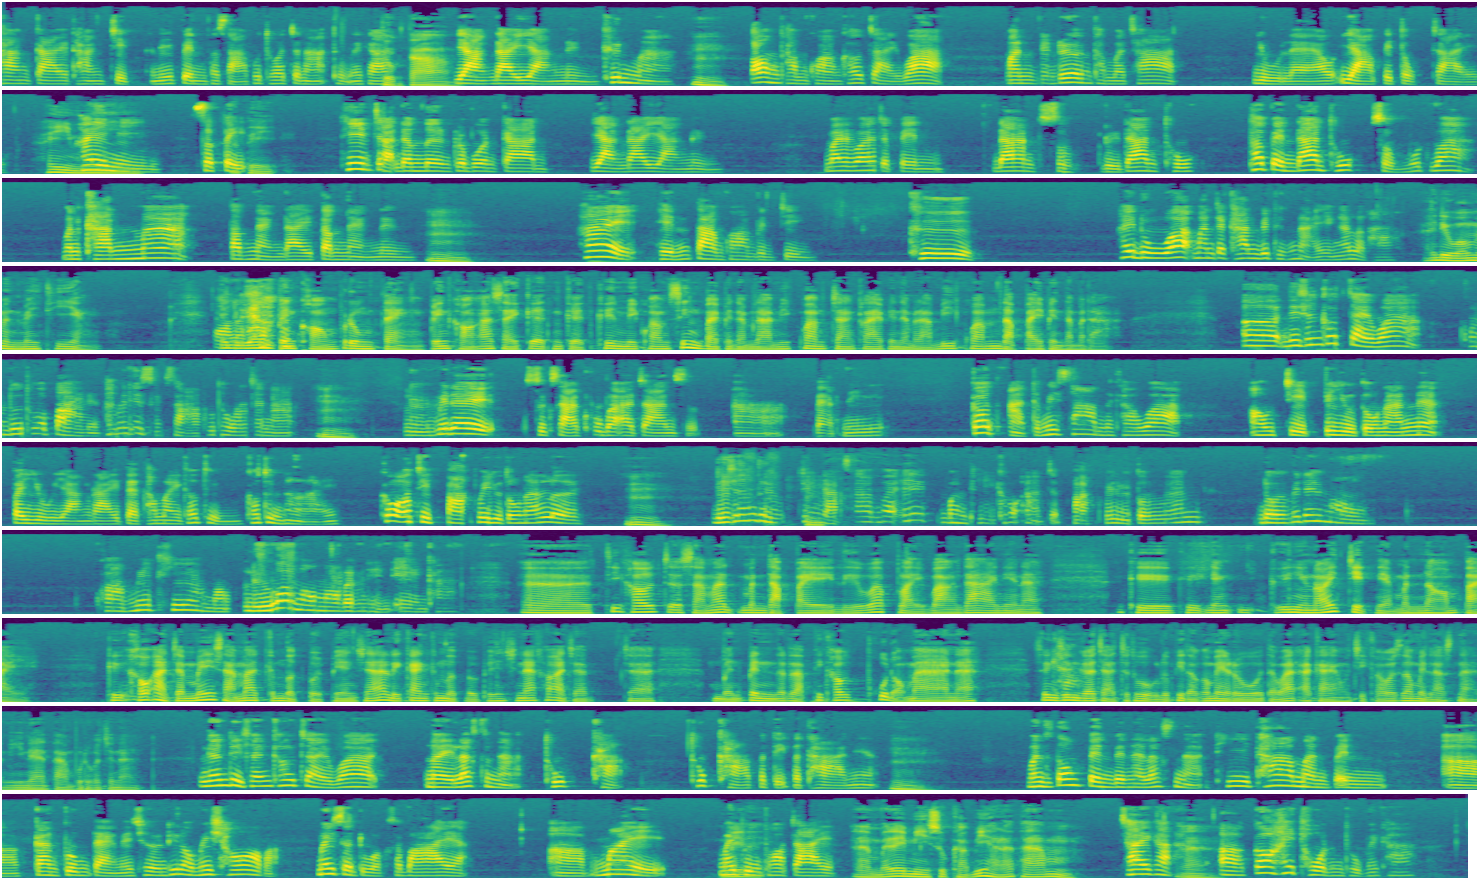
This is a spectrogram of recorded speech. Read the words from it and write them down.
ทางกายทางจิต อันนี้เป็นภาษาพุทธวจนะถูกไหมคะถูกต้องอย่างใดอย่างหนึ่งขึ้นมาอืมต้องทำความเข้าใจว่ามันเป็นเรื่องธรรมชาติอยู่แล้วอย่าไปตกใจ ให้มีให้มีสติสติ ที่จะดำเนินกระบวนการอย่างใดอย่างหนึ่ง ไม่ว่าจะเป็นด้านสุขหรือด้านทุกข์ ถ้าเป็นด้านทุกข์สมมุติว่ามันคันมากตำแหน่งใดตำแหน่งหนึ่งอืมให้เห็นตามความเป็นจริง คือให้ดูว่ามันจะคันไปถึงไหนอย่างนั้นเหรอคะให้ดูว่ามันไม่เที่ยงอ๋อให้ดูว่ามันเป็นของปรุงแต่งเป็นของอาศัยเกิดเกิดขึ้น มีความสิ้นไปเป็นธรรมดา มีความจางคลายเป็นธรรมดา มีความดับไปเป็นธรรมดา เออดิฉันเข้าใจว่าคนทั่วๆไปเนี่ยถ้าไม่ได้ศึกษาพุทธวจนะอืมหรือไม่ได้ศึกษาครูบาอาจารย์สอ่าแบบนี้ ก็อาจจะไม่ทราบนะคะว่า เอาจิตไปอยู่ตรงนั้นเนี่ย ไปอยู่อย่างไร แต่ทำไมเขาถึงเขาถึงหายเขาเอาจิตปักไปอยู่ตรงนั้นเลย อืมดิฉันถึงจึงอยากทราบว่าเอ๊ะบางทีเขาอาจจะปักไปอยู่ตรงนั้น โดยไม่ได้มอง ความไม่เที่ยงมองหรือว่ามองมองไปมันเห็นเองคะเอ่อ ที่เขาจะสามารถมันดับไปหรือว่าปล่อยวางได้เนี่ยนะคือคืออย่างคืออย่างน้อยจิตเนี่ยมันน้อมไป คือเขาอาจจะไม่สามารถกำหนดบทเพียนชนะ หรือการกำหนดบทเพียนชนะเขาอาจจะจะเหมือนเป็นระดับที่เขาพูดออกมานะซึ่งซึ่งก็จะอาจจะถูกหรือผิดเราก็ไม่รู้ แต่ว่าอาการของจิตเขาก็ต้องเป็นลักษณะนี้แน่ตามพุทธวจนะงั้นดิฉันเข้าใจว่าในลักษณะทุกขะทุกขาปฏิปทาเนี่ยอืมมันจะต้องเป็นเป็นในลักษณะที่ถ้ามันเป็น การปรุงแต่งในเชิงที่เราไม่ชอบอะ ไม่สะดวกสบายอะไม่ไม่พึงพอใจไม่ได้มีสุขวิหารธรรม ใช่ค่ะก็ให้ทนถูกไหมคะ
